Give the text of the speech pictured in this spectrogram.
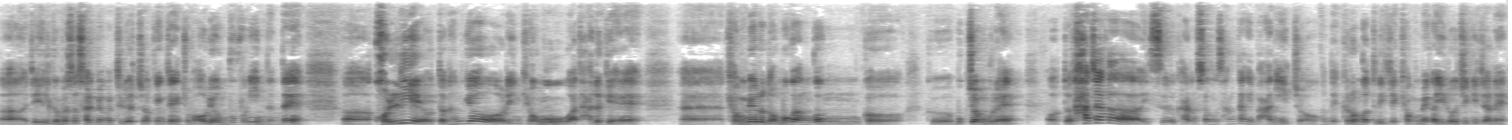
어, 이제 읽으면서 설명을 드렸죠. 굉장히 좀 어려운 부분이 있는데 어, 권리의 어떤 흠결인 경우와 다르게 에, 경매로 넘어간 건, 그, 그 목적물에 어떤 하자가 있을 가능성은 상당히 많이 있죠. 근데 그런 것들이 이제 경매가 이루어지기 전에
